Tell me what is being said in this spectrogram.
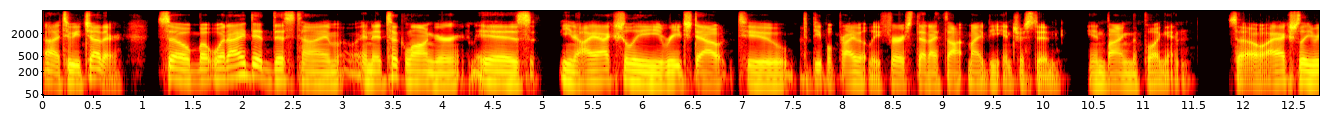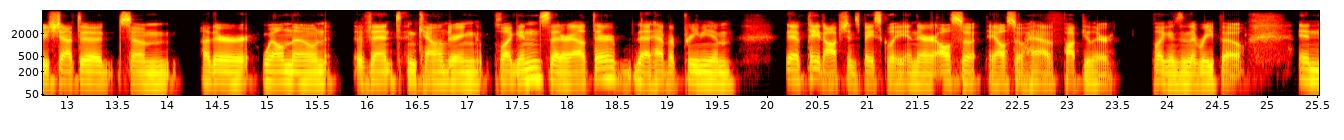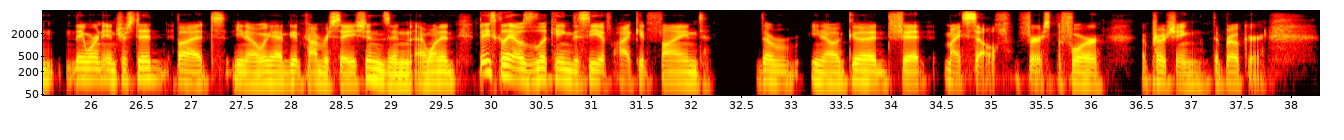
uh, to each other. So, but what I did this time, and it took longer, is you know I actually reached out to to people privately first that I thought might be interested in buying the plugin. So I actually reached out to some other well-known event and calendaring plugins that are out there that have a premium. They have paid options basically, and they're also they also have popular plugins in the repo and they weren't interested but you know we had good conversations and i wanted basically i was looking to see if i could find the you know a good fit myself first before approaching the broker.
